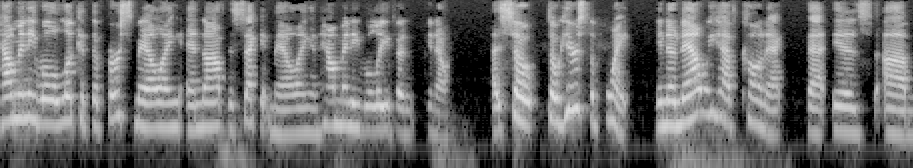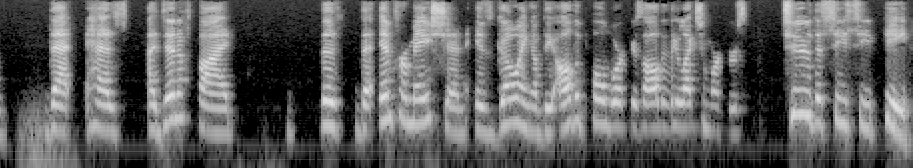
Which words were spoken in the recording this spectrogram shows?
how many will look at the first mailing and not the second mailing, and how many will even, you know? So, so here's the point. You know, now we have Konnech that is um, that has identified the the information is going of the all the poll workers, all the election workers to the CCP.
